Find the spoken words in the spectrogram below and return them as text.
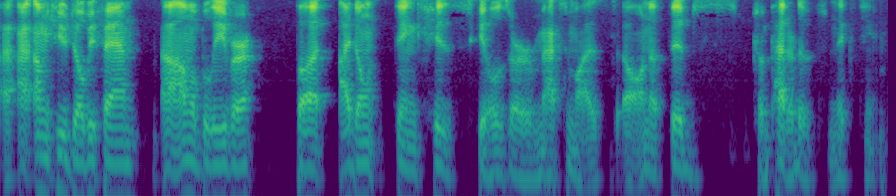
I, am a huge Obi fan. Uh, I'm a believer, but I don't think his skills are maximized on a Thibs competitive Knicks team.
